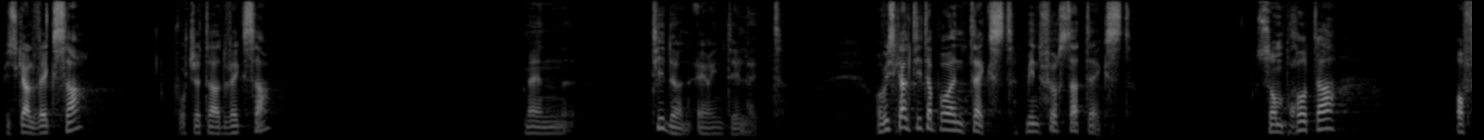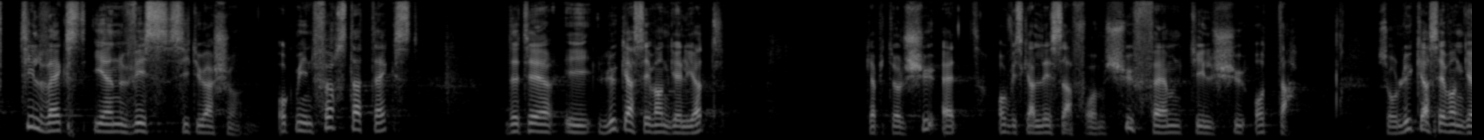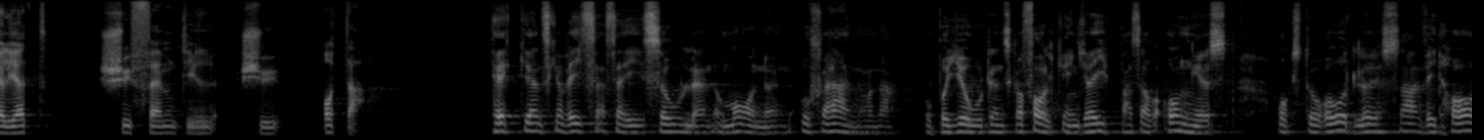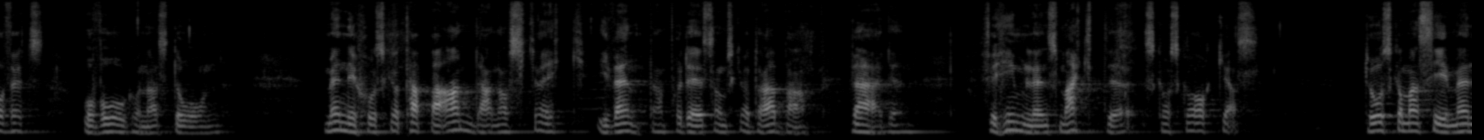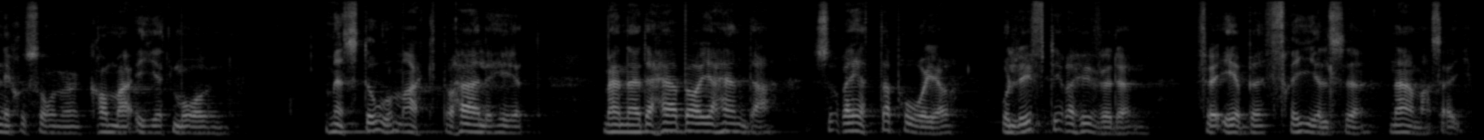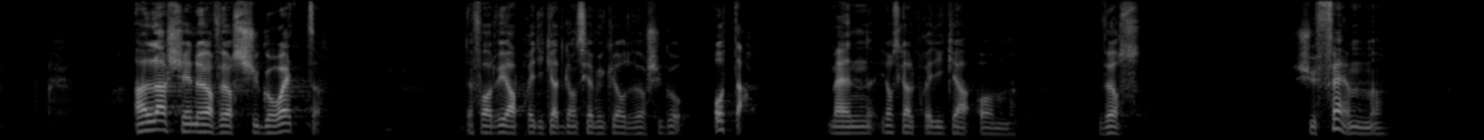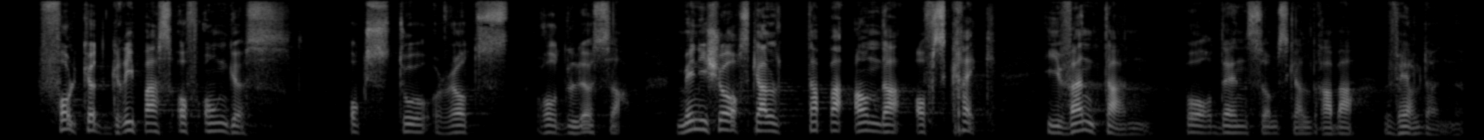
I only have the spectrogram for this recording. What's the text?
Vi ska växa, fortsätta att växa. Men tiden är inte lätt. Och vi ska titta på en text, min första text, som pratar om tillväxt i en viss situation. Och min första text, det är i Lukas evangeliet kapitel 21 och vi ska läsa från 25 till 28. Så Lukas evangeliet 25 till 28. Tecken ska visa sig i solen och månen och stjärnorna och på jorden ska folken gripas av ångest och stå rådlösa vid havets och vågornas dån. Människor ska tappa andan av skräck i väntan på det som ska drabba världen, för himlens makter ska skakas. Då ska man se Människosonen komma i ett moln med stor makt och härlighet. Men när det här börjar hända, så räta på er och lyft era huvuden, för er befrielse närmar sig. Alla känner vers 21. Därför att vi har predikat ganska mycket om vers 28. Men jag ska predika om vers 25. Folket gripas av ångest och står rådlösa. Människor ska tappa anda av skräck i väntan på den som skall drabba världen.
